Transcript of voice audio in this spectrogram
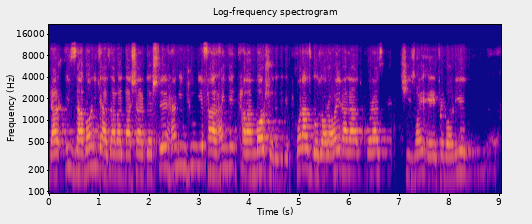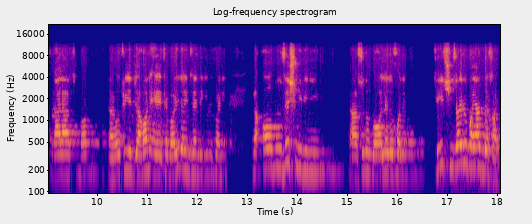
در این زبانی که از اول بشر داشته همینجور یه فرهنگ تلمبار شده دیگه. پر از گزاره های غلط پر از چیزهای اعتباری غلط ما در واقع توی جهان اعتباری داریم زندگی می‌کنیم و آموزش می‌بینیم توسط والد خودمون که یه چیزایی رو باید بخوایم.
